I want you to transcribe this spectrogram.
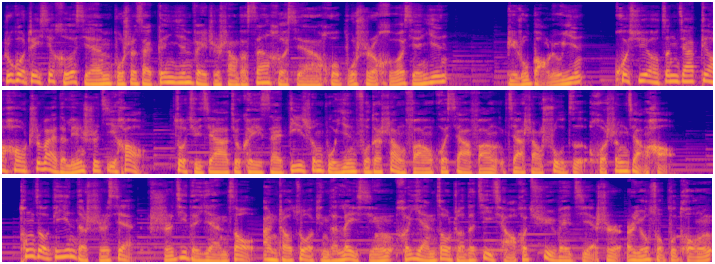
如果这些和弦不是在根音位置上的三和弦，或不是和弦音，比如保留音，或需要增加调号之外的临时记号，作曲家就可以在低声部音符的上方或下方加上数字或升降号。通奏低音的实现，实际的演奏按照作品的类型和演奏者的技巧和趣味解释而有所不同。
